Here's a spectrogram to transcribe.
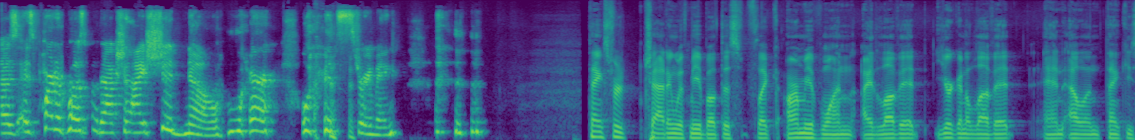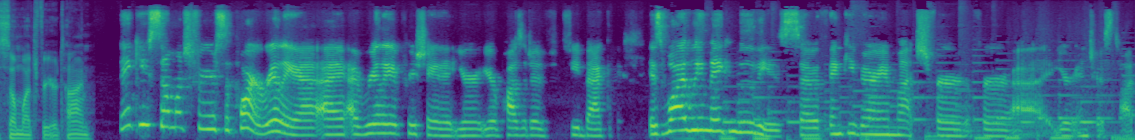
As, as part of post production, I should know where where it's streaming. Thanks for chatting with me about this flick, Army of One. I love it. You're gonna love it. And Ellen, thank you so much for your time. Thank you so much for your support. Really, I, I really appreciate it. Your your positive feedback is why we make movies. So thank you very much for for uh, your interest, Todd.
